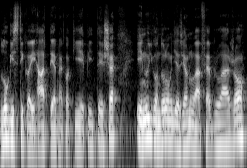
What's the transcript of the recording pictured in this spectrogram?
logisztikai háttérnek a kiépítése. Én úgy gondolom, hogy ez január-februárra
